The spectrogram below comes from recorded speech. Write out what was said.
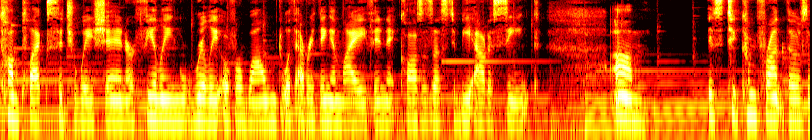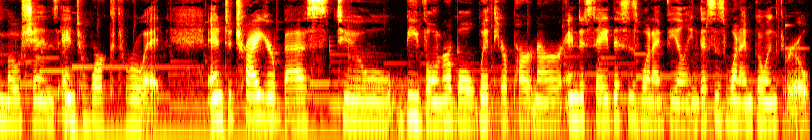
complex situation or feeling really overwhelmed with everything in life and it causes us to be out of sync um, is to confront those emotions and to work through it and to try your best to be vulnerable with your partner and to say, This is what I'm feeling, this is what I'm going through.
